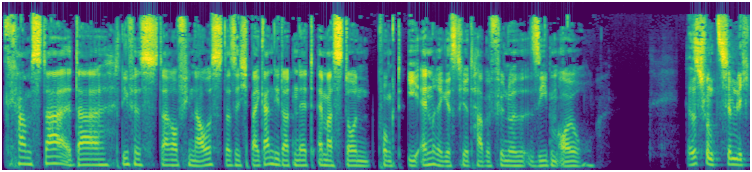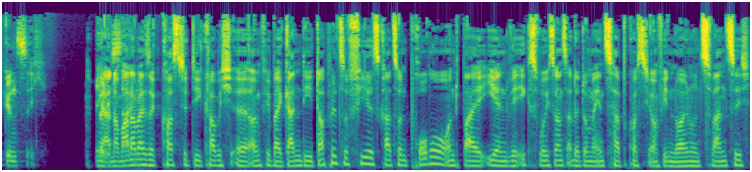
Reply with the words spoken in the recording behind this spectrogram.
kam es da, da lief es darauf hinaus, dass ich bei Gandhi.net emmastone.in registriert habe für nur sieben Euro. Das ist schon ziemlich günstig. Ja, normalerweise kostet die, glaube ich, äh, irgendwie bei Gandhi doppelt so viel. Ist gerade so ein Promo und bei INWX, wo ich sonst alle Domains habe, kostet die irgendwie 29.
